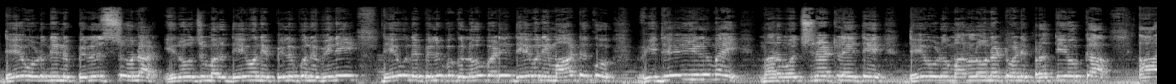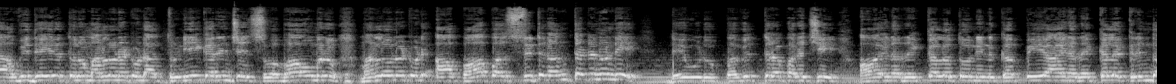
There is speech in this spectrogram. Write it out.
దేవుడు నిన్ను పిలుస్తున్నాడు. ఈ రోజు మరి దేవుని పిలుపును విని దేవుని పిలుపుకు లోబడి దేవుని మాటకు విధేయులమై మనం వచ్చినట్లయితే దేవుడు మనలో ఉన్నటువంటి ప్రతి ఒక్క ఆ అవిధేయతను మనలో ఉన్నటువంటి ఆ తృణీకరించే స్వభావమును మనలో ఉన్నటువంటి ఆ పాప స్థితిని అంతటి నుండి దేవుడు పవిత్రపరిచి ఆయన రెక్కలతో నిన్ను కప్పి ఆయన రెక్కల క్రింద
